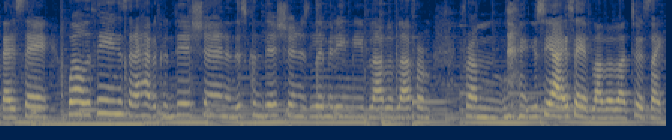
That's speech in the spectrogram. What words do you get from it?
that is saying, well, the thing is that I have a condition and this condition is limiting me, blah, blah, blah, from, from, you see, I say it, blah, blah, blah, too. It's like,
